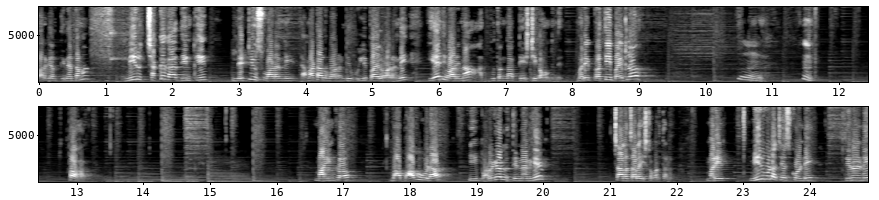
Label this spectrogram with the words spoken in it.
బర్గర్ తినేద్దామా? మీరు చక్కగా దీనికి లెట్యూస్ వాడండి టమాటాలు వాడండి ఉల్లిపాయలు వాడండి. ఏది వాడినా అద్భుతంగా టేస్టీగా ఉంటుంది. మరి ప్రతి బయటలో ఆహా. మా ఇంట్లో మా బాబు కూడా ఈ బర్గర్లు తినడానికి చాలా చాలా ఇష్టపడతాడు. మరి మీరు కూడా చేసుకోండి తినండి.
